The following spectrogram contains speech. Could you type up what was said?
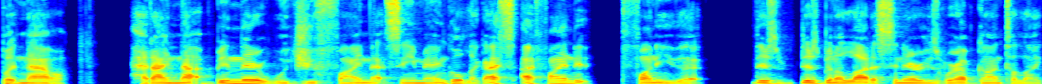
But now, had I not been there, would you find that same angle? Like I, I find it funny that there's there's been a lot of scenarios where I've gone to like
